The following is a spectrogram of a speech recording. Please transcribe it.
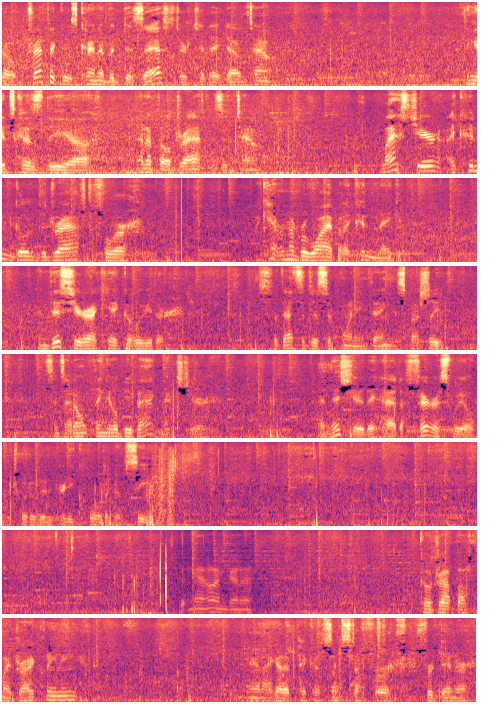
So traffic was kind of a disaster today downtown. I think it's because the uh, NFL draft is in town. Last year, I couldn't go to the draft for, I can't remember why, but I couldn't make it. And this year, I can't go either. So that's a disappointing thing, especially since I don't think it'll be back next year. And this year, they had a Ferris wheel, which would have been pretty cool to go see. I'm gonna go drop off my dry cleaning and I gotta pick up some stuff for, for dinner.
